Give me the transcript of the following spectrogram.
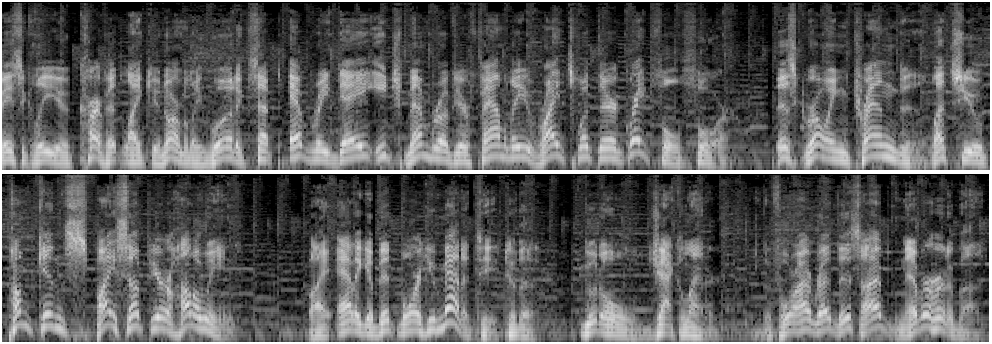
Basically, you carve it like you normally would, except every day each member of your family writes what they're grateful for. This growing trend lets you pumpkin spice up your Halloween by adding a bit more humanity to the good old jack o' lantern. Before I read this, I've never heard about it.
